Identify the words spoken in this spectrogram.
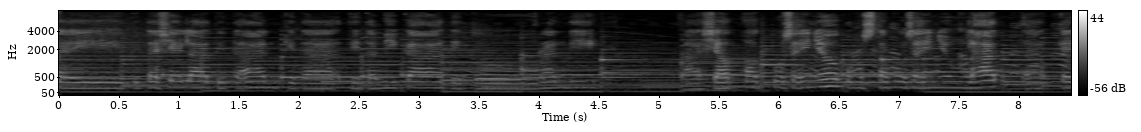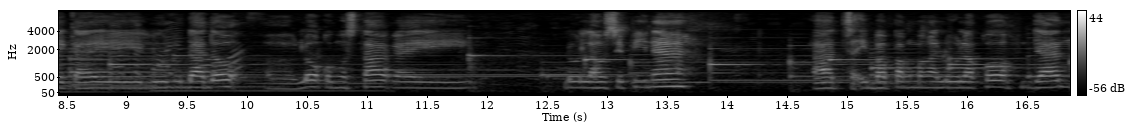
kay Tita Sheila, Tita Ann, kita, Tita Mika, Tito Randy, Ah, shout out po sa inyo, kumusta po sa inyong lahat at kay kay Lulu Dado, Ah, Lo, kumusta kay Lola Josepina at sa iba pang mga lula ko dyan,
